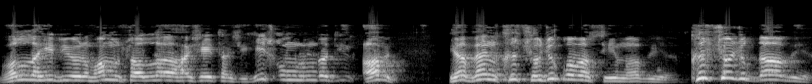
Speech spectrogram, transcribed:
Vallahi diyorum ha musalla ha şey taşı. Hiç umurumda değil. Abi ya ben kız çocuk babasıyım abi ya. Kız çocuk da abi ya.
